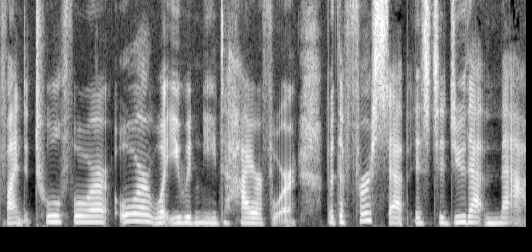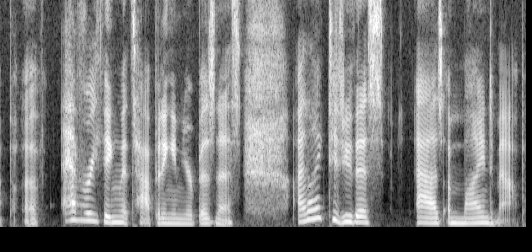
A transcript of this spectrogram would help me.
find a tool for or what you would need to hire for. But the first step is to do that map of everything that's happening in your business. I like to do this as a mind map.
